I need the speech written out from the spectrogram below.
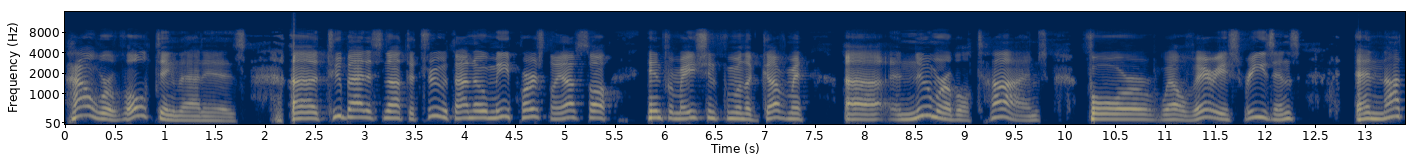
how revolting that is. Uh, too bad it's not the truth. I know me personally, I saw information from the government, uh, innumerable times for, well, various reasons, and not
